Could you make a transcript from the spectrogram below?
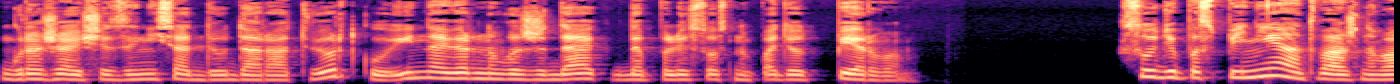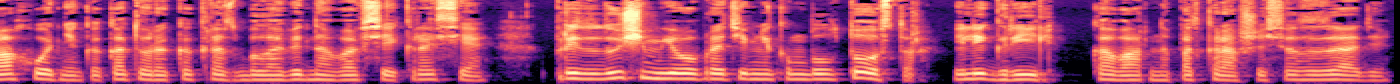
угрожающе занеся для удара отвертку и, наверное, выжидая, когда пылесос нападет первым. Судя по спине отважного охотника, которая как раз была видна во всей красе, предыдущим его противником был тостер или гриль, коварно подкравшийся сзади.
